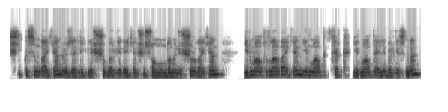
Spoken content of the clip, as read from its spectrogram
şu kısımdayken özellikle şu bölgedeyken, şu son mumdan önce şuradayken 26'lardayken 26-40, 26-50 bölgesinden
